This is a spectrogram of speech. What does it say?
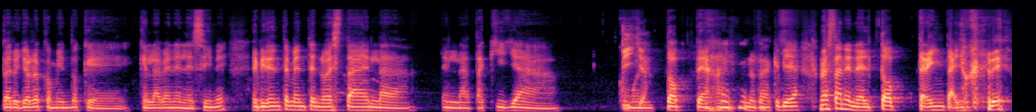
pero yo recomiendo que, que la vean en el cine. Evidentemente no está en la, en la taquilla como en top, de- ajá, no, están en el top 30, yo creo.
